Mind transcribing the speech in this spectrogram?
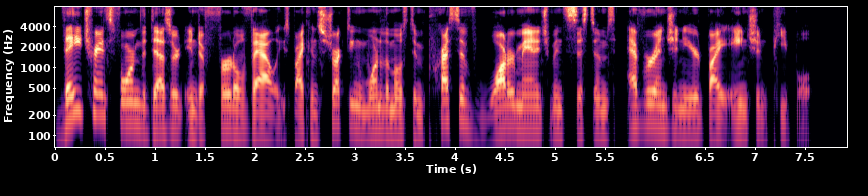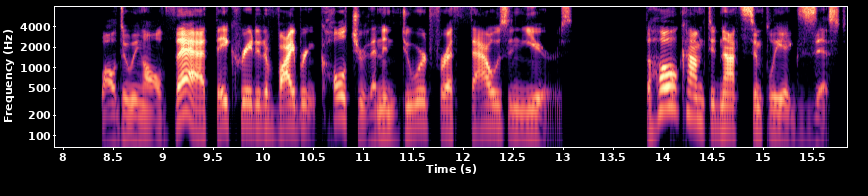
They transformed the desert into fertile valleys by constructing one of the most impressive water management systems ever engineered by ancient people. While doing all that, they created a vibrant culture that endured for a thousand years. The Hohokam did not simply exist,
